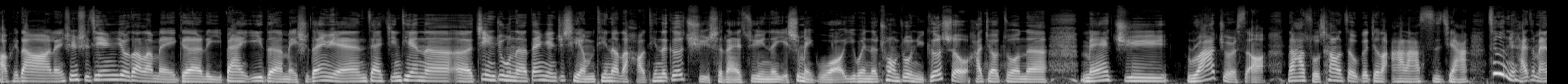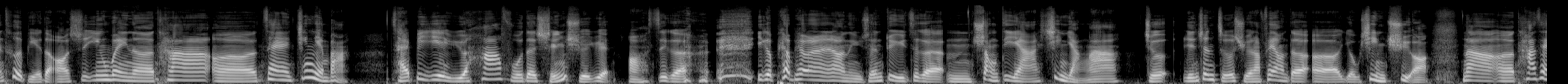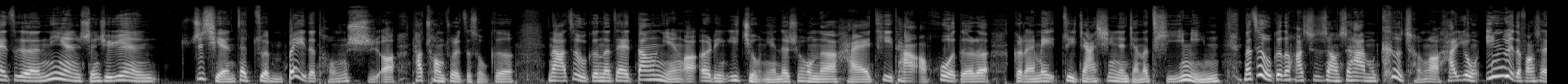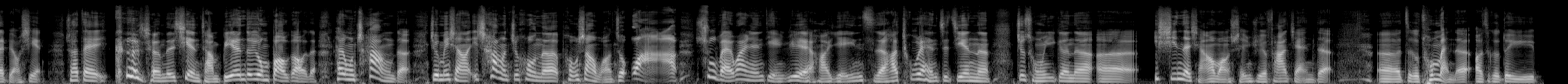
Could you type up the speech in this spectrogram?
好，回到兰萱时间，又到了每个礼拜一的美食单元。在今天呢，呃，进入呢单元之前，我们听到的好听的歌曲是来自于呢，也是美国一位呢创作女歌手，她叫做呢 Maggie Rogers 啊。那她所唱的这首歌叫做《阿拉斯加》。这个女孩子蛮特别的哦，是因为呢，她呃，在今年吧，才毕业于哈佛的神学院啊。这个 一个漂漂亮亮的女生，对于这个嗯，上帝啊，信仰啊。哲人生哲学啊，非常的呃有兴趣啊。那呃，他在这个念神学院。之前在准备的同时啊，他创作了这首歌。那这首歌呢，在当年啊，二零一九年的时候呢，还替他啊获得了格莱美最佳新人奖的提名。那这首歌的话，事实上是他们课程啊，他用音乐的方式来表现。所以他在课程的现场，别人都用报告的，他用唱的，就没想到一唱了之后呢，PO 上网之后，哇，数百万人点阅哈，也因此啊，他突然之间呢，就从一个呢呃一心的想要往神学发展的呃这个充满的啊这个对于。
